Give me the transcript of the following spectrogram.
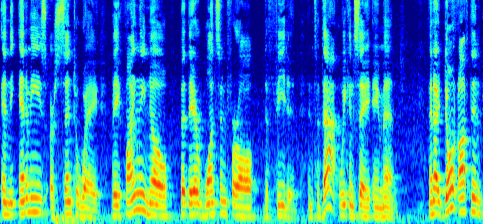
and the enemies are sent away. They finally know that they are once and for all defeated. And to that, we can say, Amen. And I don't often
